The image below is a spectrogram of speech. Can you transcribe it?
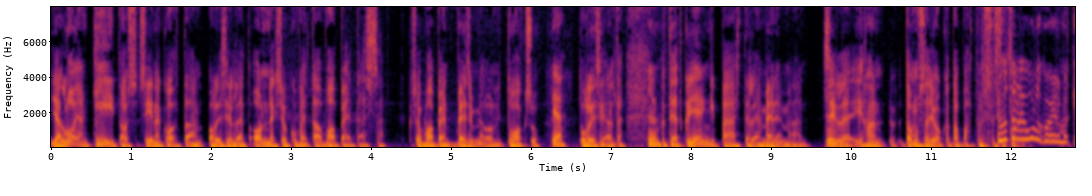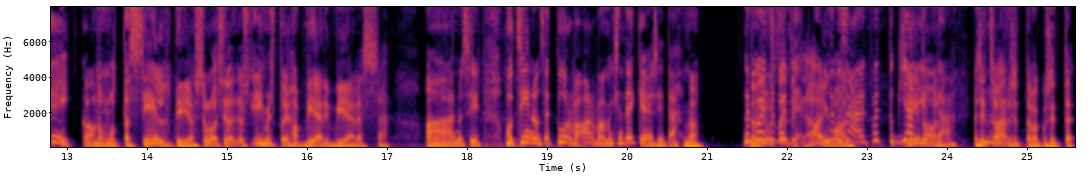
Ja luojan kiitos siinä kohtaan oli silleen, että onneksi joku vetää vapea tässä. Kun se vapen vesimeloni tuoksu Joo. tuli sieltä. Joo. Mutta tiedätkö, jengi päästelee menemään. Sille ihan tuommoisessa joukkotapahtumissa. No, mutta se oli ulkoilmakeikka. No mutta silti, jos, sulla on sillä, jos ihmiset on ihan vierin vieressä. Aa, no si- mutta siinä on se turva. Arvaa, miksi ne tekee sitä. No. No, kun et just sä voit- takia- no kun aivan. sä et voi Niin on. jäljittää. Ja sitten se on ärsyttävä, kun sitten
